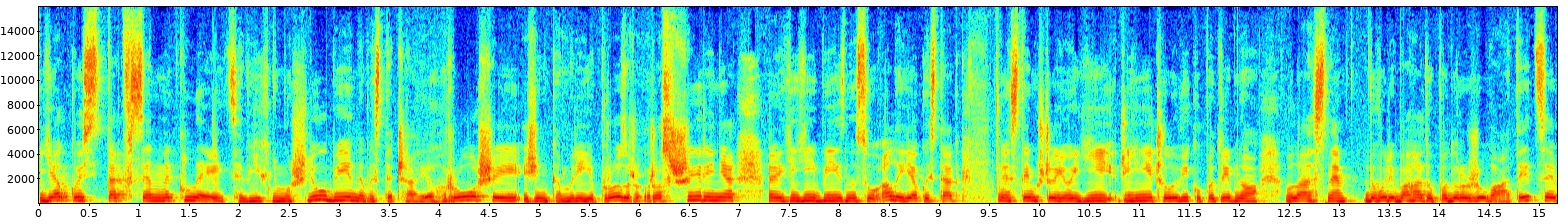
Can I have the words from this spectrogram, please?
Якось так все не клеїться в їхньому шлюбі, не вистачає грошей. Жінка мріє про розширення е, її бізнесу, але якось так е, з тим, що її, її чоловіку потрібно власне доволі багато подорожувати. Це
